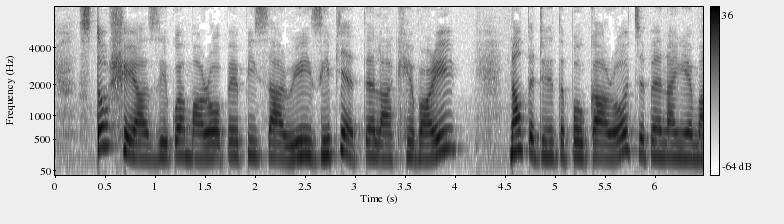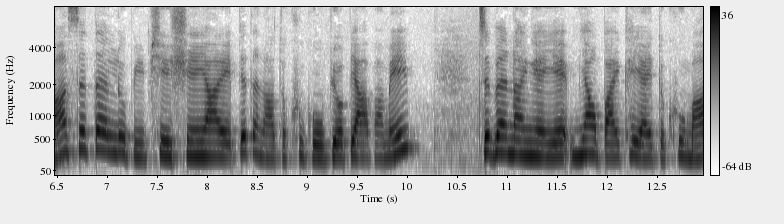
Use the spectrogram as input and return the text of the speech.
။ stock share ဈေးကွက်မှာတော့ပဲပီစာတွေဈေးပြတ်တက်လာခဲ့ပါတယ်။ နောက်တဲ့တပုတ်ကတော့ဂျပန်နိုင်ငံမှာစစ်တပ်လူပြီးဖြည့်ရှင်းရတဲ့ပြဿနာတစ်ခုကိုပြောပြပါမယ်။ဂျပန်နိုင်ငံရဲ့မြောက်ပိုင်းခရိုင်တစ်ခုမှာ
